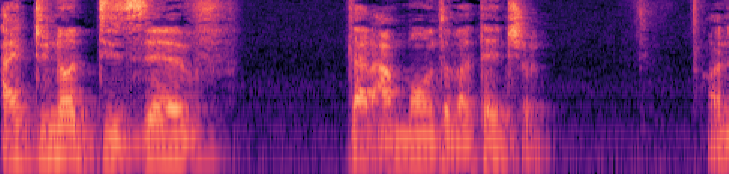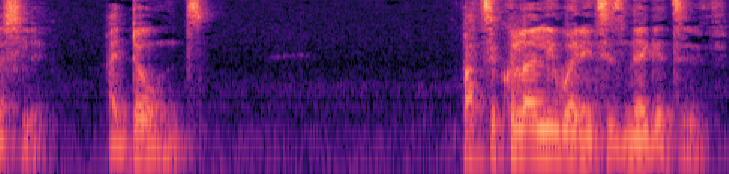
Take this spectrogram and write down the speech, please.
I do not deserve that amount of attention. Honestly, I don't. Particularly when it is negative.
